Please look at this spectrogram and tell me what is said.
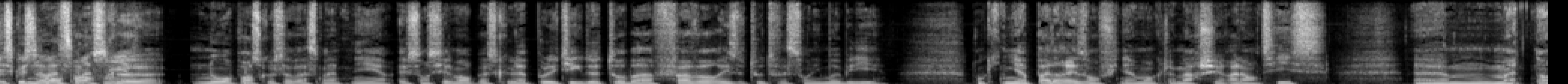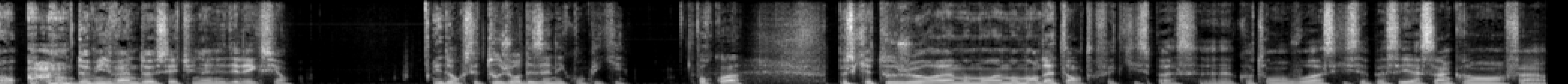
Est-ce que ça va se maintenir? Nous, on pense que ça va se maintenir, essentiellement parce que la politique de Toba favorise de toute façon l'immobilier. Donc il n'y a pas de raison finalement que le marché ralentisse. Euh, maintenant, 2022, c'est une année d'élection, et donc c'est toujours des années compliquées. Pourquoi? Parce qu'il y a toujours un moment, un moment d'attente en fait qui se passe euh, quand on voit ce qui s'est passé il y a cinq ans, enfin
